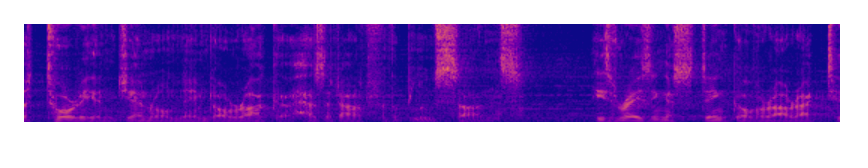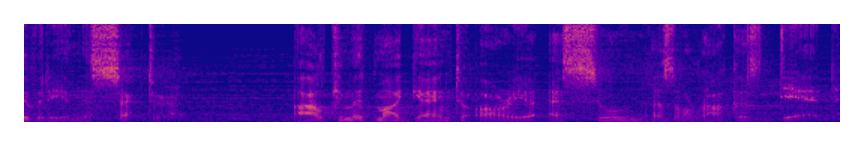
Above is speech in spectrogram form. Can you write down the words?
A Turian general named Oraka has it out for the Blue Suns. He's raising a stink over our activity in this sector. I'll commit my gang to Aria as soon as Oraka's dead.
